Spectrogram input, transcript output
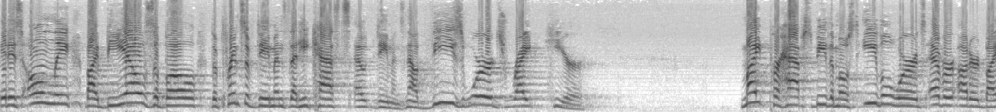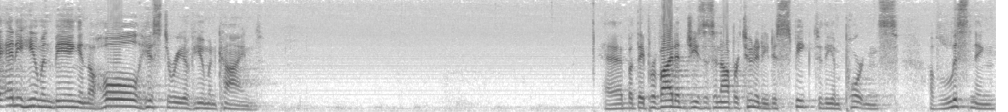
it is only by Beelzebul, the prince of demons, that he casts out demons. Now, these words right here might perhaps be the most evil words ever uttered by any human being in the whole history of humankind. Uh, but they provided Jesus an opportunity to speak to the importance of listening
